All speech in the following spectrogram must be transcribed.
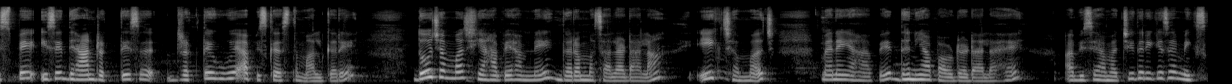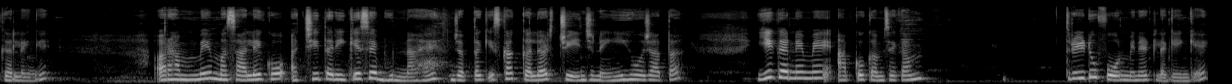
इस पर इसे ध्यान रखते से, रखते हुए आप इसका इस्तेमाल करें। दो चम्मच यहाँ पे हमने गरम मसाला डाला, एक चम्मच मैंने यहाँ पे धनिया पाउडर डाला है। अब इसे हम अच्छी तरीके से मिक्स कर लेंगे और हमें मसाले को अच्छी तरीके से भुनना है जब तक इसका कलर चेंज नहीं हो जाता। ये करने में आपको कम से कम थ्री टू फोर मिनट लगेंगे।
